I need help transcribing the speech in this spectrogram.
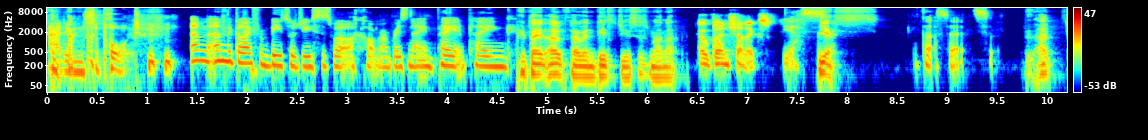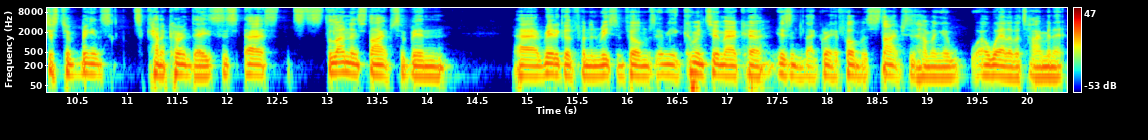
adding support. And and the guy from Beetlejuice as well. I can't remember his name. Play, playing He played Otho in Beetlejuice as well. Like. oh, Glenn Shadix. yes, Yes. that's it. Uh, just to bring it to kind of current days, this, uh, Stallone and Snipes have been uh, really good fun in recent films. I mean, Coming to America isn't that great a film, but Snipes is having a, a whale of a time in it.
